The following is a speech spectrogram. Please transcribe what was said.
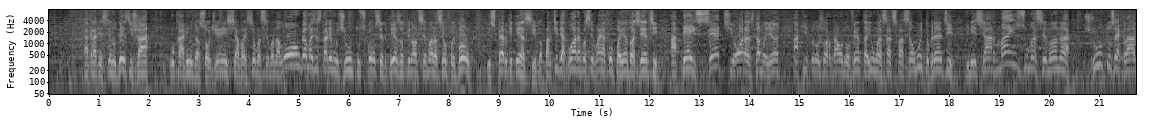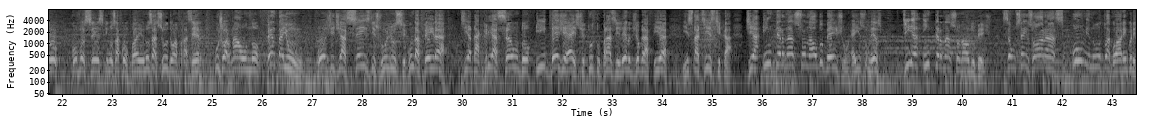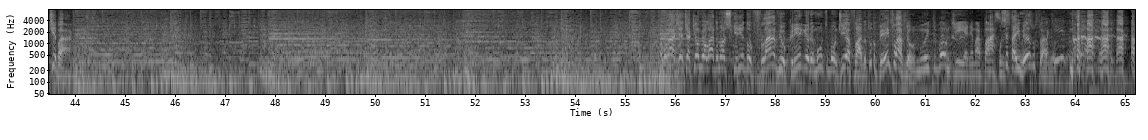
Agradecendo desde já o carinho da sua audiência. Vai ser uma semana longa, mas estaremos juntos com certeza. O final de semana seu foi bom, espero que tenha sido. A partir de agora você vai acompanhando a gente até às 7 horas da manhã aqui pelo Jornal 91. Uma satisfação muito grande iniciar mais uma semana juntos, é claro, com vocês que nos acompanham e nos ajudam a fazer o Jornal 91. Hoje, dia 6 de julho, segunda-feira, dia da criação do IBGE, Instituto Brasileiro de Geografia e Estatística. Dia Internacional do Beijo, é isso mesmo. Dia Internacional do Beijo. São 6 horas, um minuto agora em Curitiba. Vamos lá, gente. Aqui ao meu lado, nosso querido Flávio Krieger. Muito bom dia, Flávio. Tudo bem, Flávio? Muito bom dia, Neymar Passos. Você tá aí mesmo, Flávio? Aqui,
